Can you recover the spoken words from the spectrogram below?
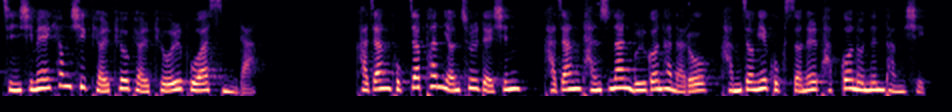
진심의 형식 별표 별표를 보았습니다. 가장 복잡한 연출 대신 가장 단순한 물건 하나로 감정의 곡선을 바꿔놓는 방식.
